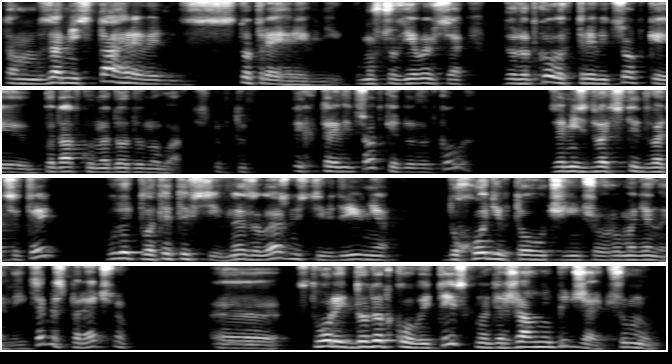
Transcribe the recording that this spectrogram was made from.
там замість 100 гривень 103 гривні, тому що з'явився додаткових 3% податку на додану вартість. Тобто тих 3% додаткових замість 20-23 будуть платити всі, в незалежності від рівня доходів того чи іншого громадянина. І це, безперечно, е, створить додатковий тиск на державний бюджет. Чому?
